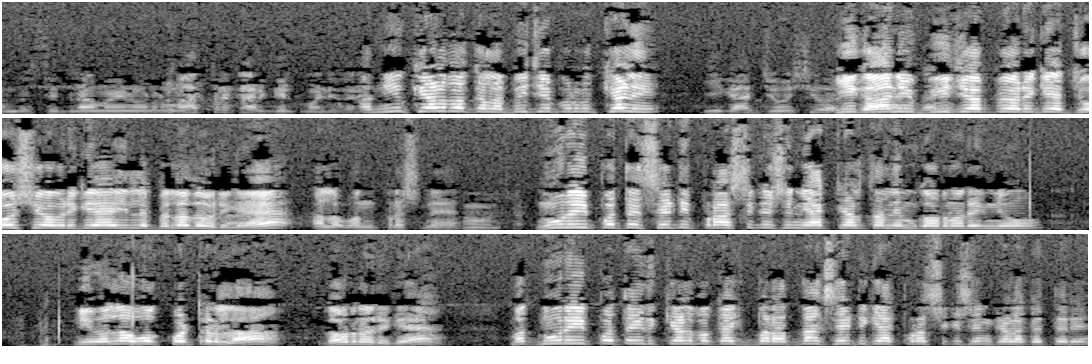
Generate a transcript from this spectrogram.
ಅಂದ್ರೆ ಸಿದ್ದರಾಮಯ್ಯನವರು ಮಾತ್ರ ಟಾರ್ಗೆಟ್ ಮಾಡಿದ್ದಾರೆ. ನೀವು ಕೇಳಬೇಕಲ್ಲ ಬಿಜೆಪಿ ಅವ್ರಿಗೆ ಕೇಳಿ. ಈಗ ಜೋಶಿ ಈಗ ನೀವು ಬಿಜೆಪಿ ಅವರಿಗೆ ಜೋಶಿ ಅವರಿಗೆ ಇಲ್ಲ ಬೆಲ್ಲದವರಿಗೆ ಅಲ್ಲ ಒಂದ್ ಪ್ರಶ್ನೆ. ನೂರ ಇಪ್ಪತ್ತೈದು ಸೈಟಿಗೆ ಪ್ರಾಸಿಕ್ಯೂಷನ್ ಯಾಕೆ ಕೇಳ್ತಾರೆ ನಿಮ್ ಗವರ್ನರಿಗೆ ನೀವು? ನೀವೆಲ್ಲ ಹೋಗಿ ಕೊಟ್ರಲ್ಲ ಗವರ್ನರಿಗೆ ಮತ್ ನೂರ ಇಪ್ಪತ್ತೈದು ಕೇಳಬೇಕಾಗಿ ಬರ ಹದಿನಾಲ್ಕು ಸೈಟಿಗೆ ಯಾಕೆ ಪ್ರಾಸಿಕ್ಯೂಷನ್ ಕೇಳಕತ್ತೀರಿ?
